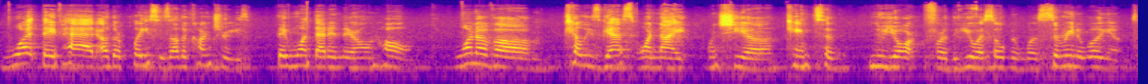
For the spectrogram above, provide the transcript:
what they've had other places, other countries. They want that in their own home. One of um, Kelly's guests one night when she uh, came to New York for the U.S. Open was Serena Williams,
